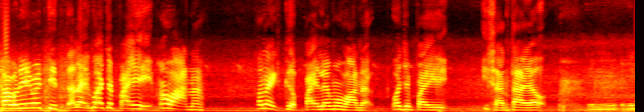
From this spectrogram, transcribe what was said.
ถ้าวันนี้ไม่ติดตอนแรกว่าจะไปเมื่อวานนะตอนแรกเกือบไปแล้วเมื่อวานอะว่าจะไปอีสานใต้แล้ว เห็นเห็น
